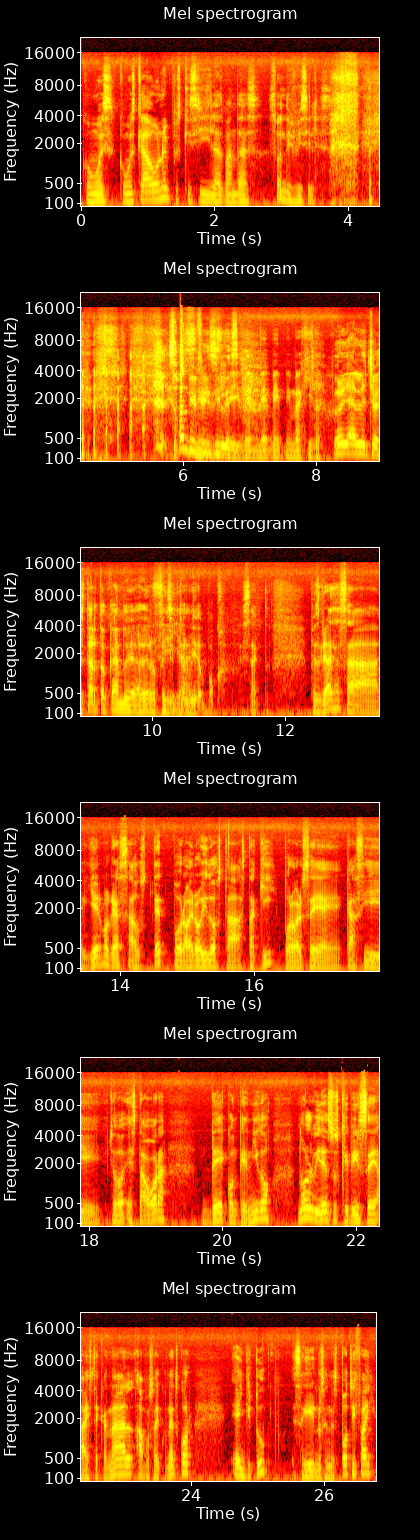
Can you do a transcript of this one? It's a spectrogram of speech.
cómo es, cómo es cada uno y pues que sí, las bandas son difíciles. son difíciles. Sí, sí me, me, me, imagino. Pero ya el hecho de estar tocando ya de repente sí, se te olvida un poco. Exacto. Pues gracias a Guillermo, gracias a usted por haber oído hasta, hasta aquí, por haberse casi hecho esta hora de contenido. No olviden suscribirse a este canal, a Mosaico Network, en YouTube, seguirnos en Spotify,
